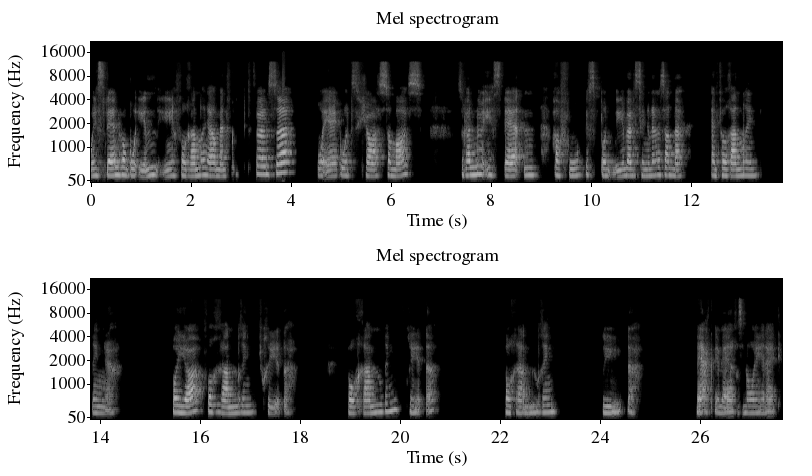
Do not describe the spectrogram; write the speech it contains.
Og istedenfor å gå inn i forandringer med en fryktfølelse og egoets kjas og mas, så kan du isteden ha fokus på de velsignelsene en forandring bringer. For ja, forandring fryder. Forandring fryder. Forandring fryder. Det aktiveres nå i deg.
